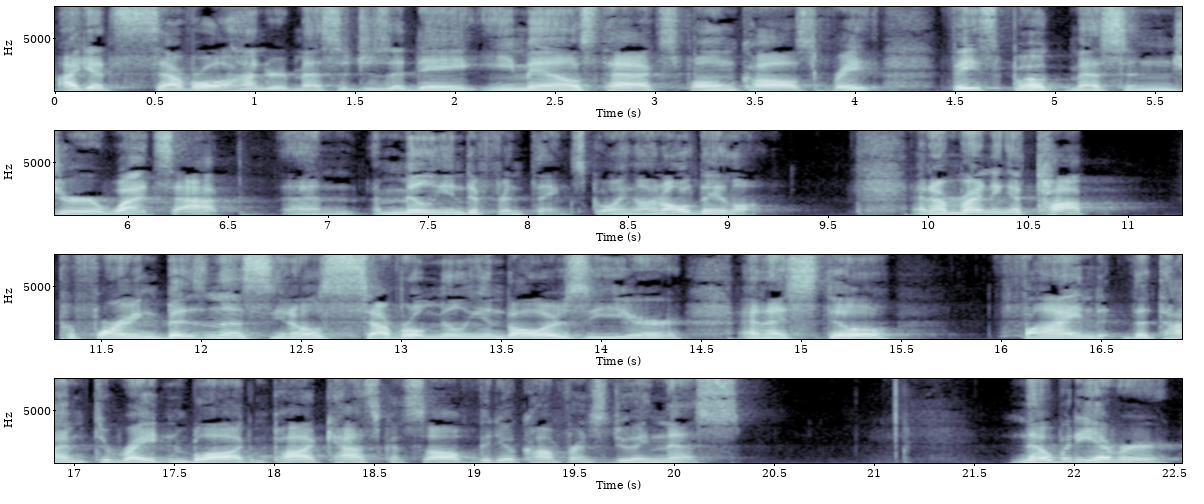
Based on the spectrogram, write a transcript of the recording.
I get several hundred messages a day emails, texts, phone calls, Facebook, Messenger, WhatsApp, and a million different things going on all day long. And I'm running a top performing business, you know, several million dollars a year, and I still find the time to write and blog and podcast, and solve video conference doing this. Nobody ever,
